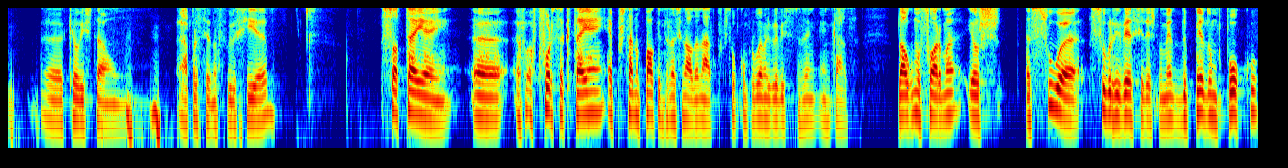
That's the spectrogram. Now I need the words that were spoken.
uh, que ali estão a aparecer na fotografia só têm uh, a força que têm é por estar no palco internacional da NATO, porque estão com problemas gravíssimos em, em casa. De alguma forma, eles, a sua sobrevivência neste momento depende um pouco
